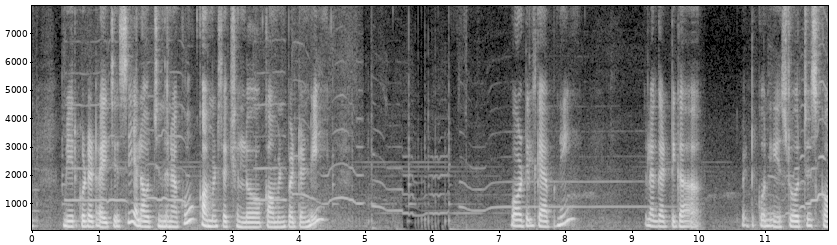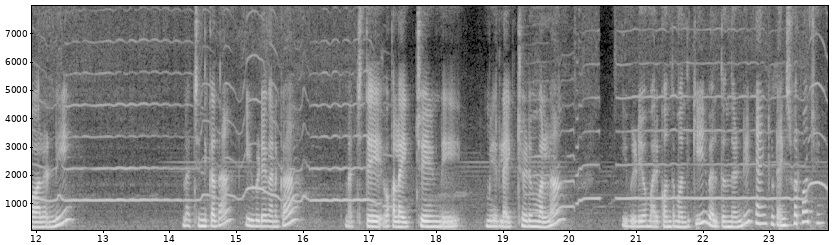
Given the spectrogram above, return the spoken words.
మీరు కూడా ట్రై చేసి ఎలా వచ్చిందో నాకు కామెంట్ సెక్షన్లో కామెంట్ పెట్టండి. బాటిల్ క్యాప్ని ఇలా గట్టిగా పెట్టుకొని స్టోర్ చేసుకోవాలండి. నచ్చింది కదా ఈ వీడియో కనుక నచ్చితే ఒక లైక్ చేయండి. మీరు లైక్ చేయడం వల్ల ఈ వీడియో మరి కొంతమందికి వెళ్తుందండి. Thank you. Thanks for watching.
